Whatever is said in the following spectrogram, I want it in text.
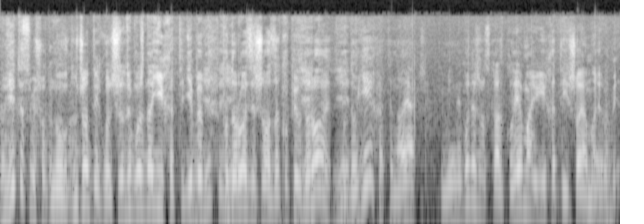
Ну їдьте собі, що ти Ну, хочеш, то що ти хочеш? Що ти можна їхати? Ніби Ну, їдьте, по їдьте. дорозі що, закупив Їдьте, дороги? їдьте. Буду їхати, ну а як? ж? Ти мені не будеш розказувати, коли я маю їхати і що я маю робити.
